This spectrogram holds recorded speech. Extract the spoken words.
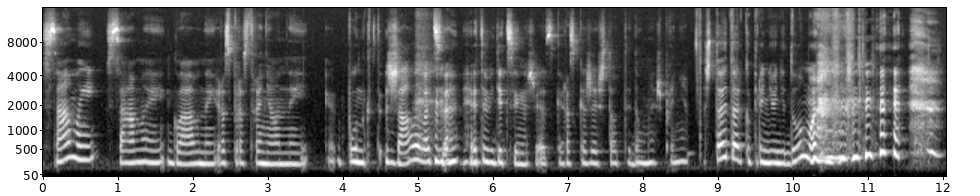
Самый-самый главный распространенный э, пункт жаловаться — это медицина шведская. Расскажи, что ты думаешь про нее? Что я только про нее не думаю.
